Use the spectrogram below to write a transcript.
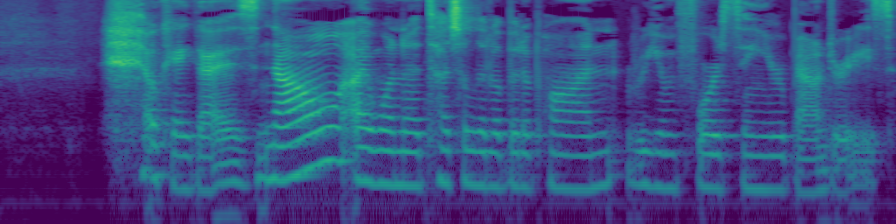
okay guys now i want to touch a little bit upon reinforcing your boundaries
